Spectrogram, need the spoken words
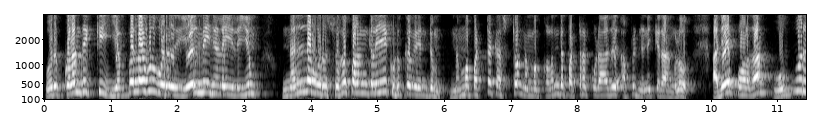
ஒரு குழந்தைக்கு எவ்வளவு ஒரு ஏழ்மை நிலையிலையும் நல்ல ஒரு சுகப்பலன்களையே கொடுக்க வேண்டும். நம்ம பட்ட கஷ்டம் நம்ம குழந்தை பற்றக்கூடாது அப்படின்னு நினைக்கிறாங்களோ அதே போலதான் ஒவ்வொரு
